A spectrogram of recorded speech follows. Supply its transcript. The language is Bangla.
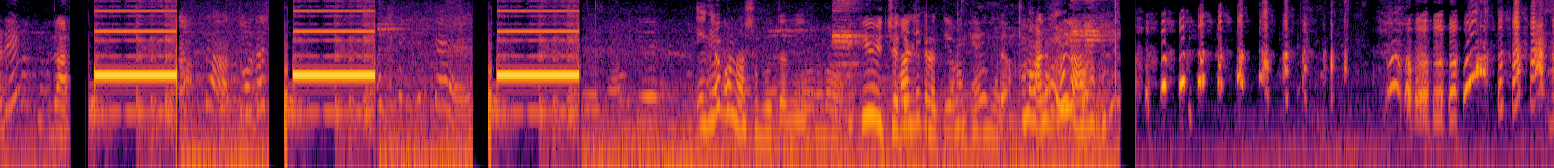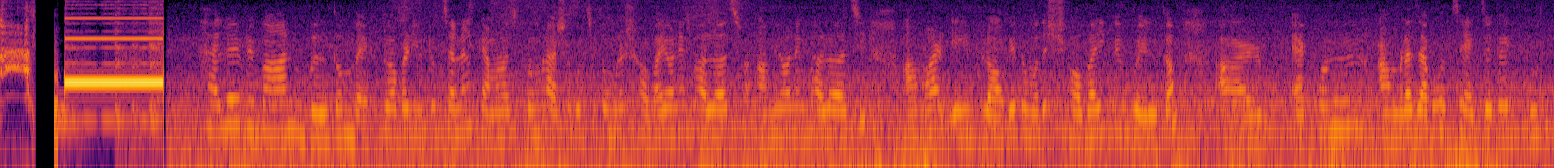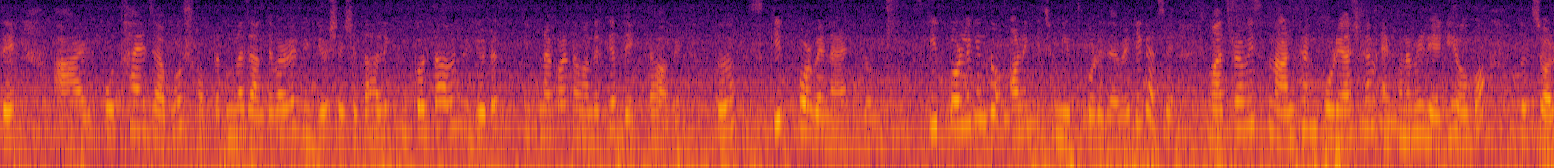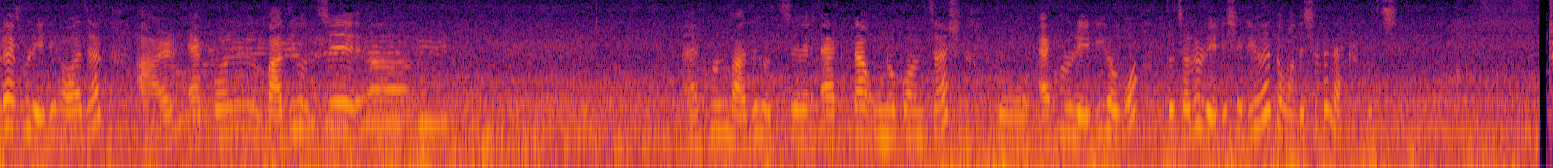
আরে এগুলো কোন অসুবিধা নেই। কি হচ্ছে কেন তুই আমাকে মারবো না। Hello everyone, welcome back to আবার ইউটিউব চ্যানেল। কেমন আছো তোমরা? আশা করছি তোমরা সবাই অনেক ভালো আছো আমি অনেক ভালো আছি। আমার এই ব্লগে তোমাদের সবাইকে ওয়েলকাম। আর এখন আমরা যাব হচ্ছে এক জায়গায় ঘুরতে। আর কোথায় যাব সবটা তোমরা জানতে পারবে ভিডিও শেষে। তাহলে কি করতে হবে? ভিডিওটা স্কিপ না করে তোমাদেরকে দেখতে হবে। তো স্কিপ করবে না একদমই। স্কিপ করলে কিন্তু অনেক কিছু মিস করে যাবে, ঠিক আছে? মাত্র আমি স্নান টান করে আসলাম, এখন আমি রেডি হব। তো চলো, এখন রেডি হওয়া যাক। আর এখন বাজে হচ্ছে এখন বাজে হচ্ছে একটা উনপঞ্চাশ তো এখন রেডি হব। তো চলো রেডি সেডি হয়ে তোমাদের সাথে দেখা করছি।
